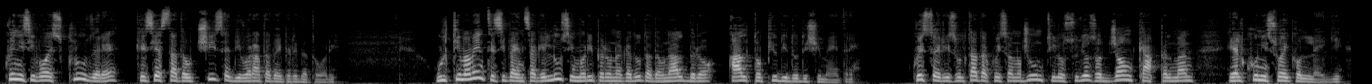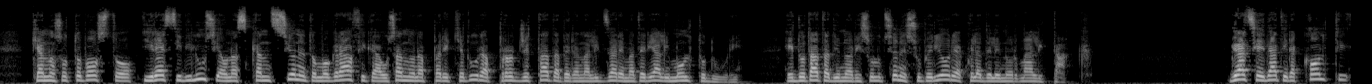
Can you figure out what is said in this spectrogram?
quindi si può escludere che sia stata uccisa e divorata dai predatori. Ultimamente si pensa che Lucy morì per una caduta da un albero alto più di 12 metri. Questo è il risultato a cui sono giunti lo studioso John Kappelman e alcuni suoi colleghi, che hanno sottoposto i resti di Lucy a una scansione tomografica usando un'apparecchiatura progettata per analizzare materiali molto duri e dotata di una risoluzione superiore a quella delle normali TAC. Grazie ai dati raccolti,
